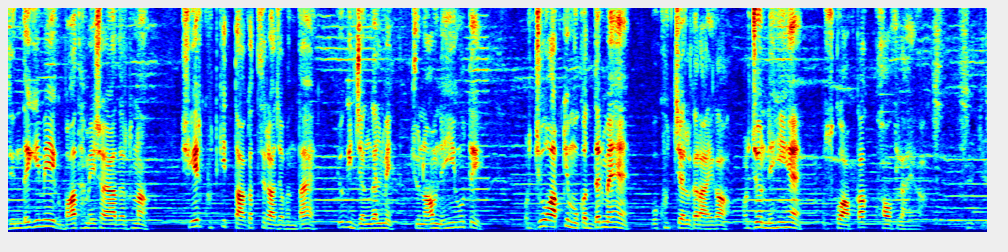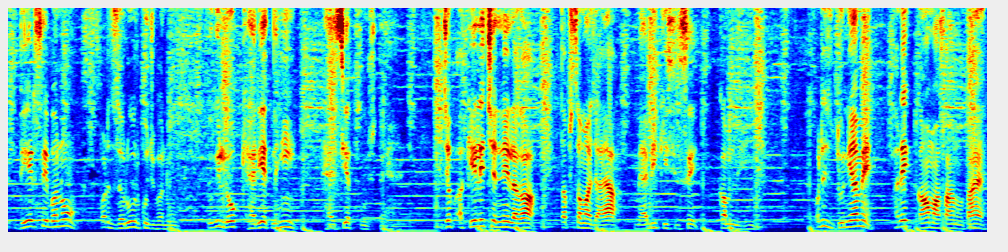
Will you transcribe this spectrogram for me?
ज़िंदगी में एक बात हमेशा याद रखना, शेर खुद की ताकत से राजा बनता है, क्योंकि जंगल में चुनाव नहीं होते। और जो आपके मुकद्दर में है, वो खुद चल कर आएगा, और जो नहीं है, उसको आपका खौफ लाएगा। देर से बनो, पर ज़रूर कुछ बनो, क्योंकि लोग खैरियत नहीं, हैसियत पूछते हैं। जब अकेले चलने लगा, तब समझ आया, मैं भी किसी से कम नहीं। और इस दुनिया में हर एक काम आसान होता है।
